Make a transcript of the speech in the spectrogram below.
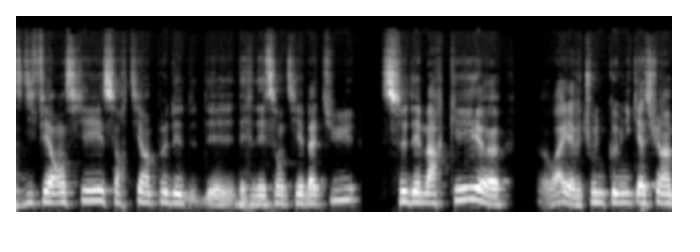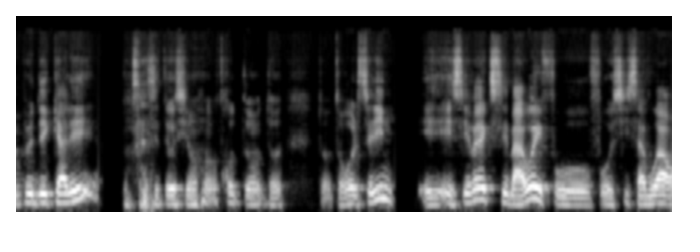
se différencier, sortir un peu des, sentiers battus, se démarquer. ouais, il y avait toujours une communication un peu décalée. Ça, c'était aussi entre autres ton, rôle, Céline. Et, c'est vrai que c'est bah ouais, il faut, faut, aussi savoir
